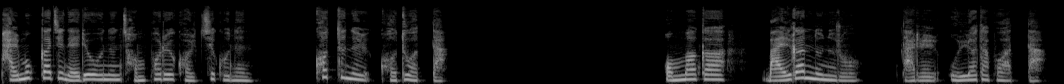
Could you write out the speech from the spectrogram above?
발목까지 내려오는 점퍼를 걸치고는 커튼을 거두었다. 엄마가 맑은 눈으로 나를 올려다보았다.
